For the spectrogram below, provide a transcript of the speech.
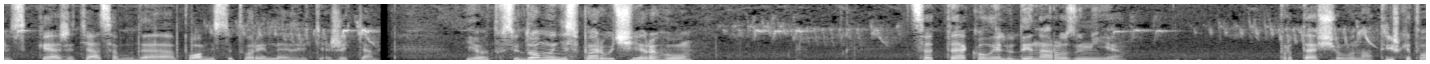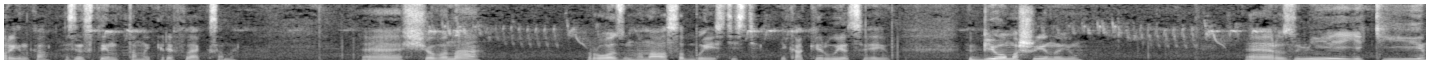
людське життя це буде повністю тваринне життя-. І от усвідомленість в першу чергу це те, коли людина розуміє про те, що вона трішки тваринка з інстинктами і рефлексами, е, що вона розум, вона особистість, яка керує цією біомашиною, розуміє, які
